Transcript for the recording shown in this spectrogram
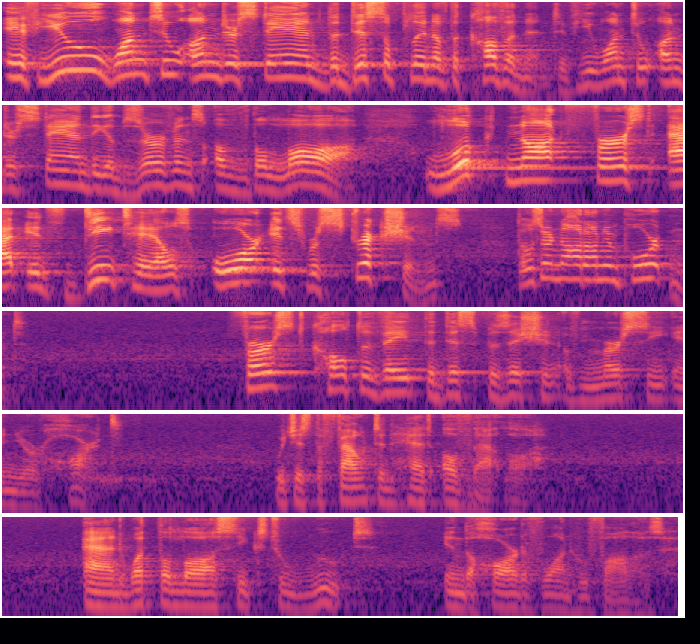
If you want to understand the discipline of the covenant, if you want to understand the observance of the law, Look not first at its details or its restrictions, those are not unimportant. First, cultivate the disposition of mercy in your heart, which is the fountainhead of that law, and what the law seeks to root in the heart of one who follows it.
